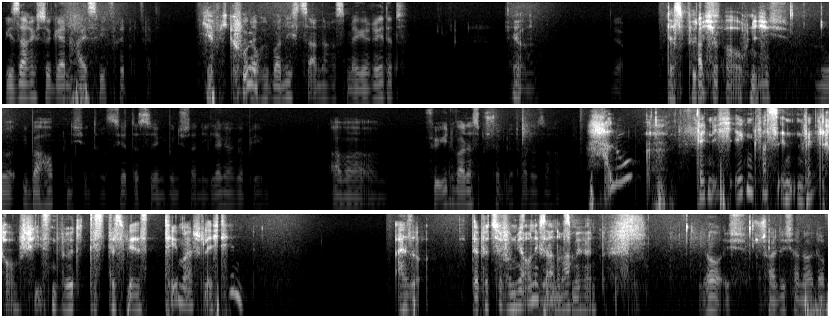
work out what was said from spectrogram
wie sage ich so gern, heiß wie Frittenfett. Ja, wie cool. Hat auch über nichts anderes mehr geredet. Ja. Ähm, ja. Das würde ich aber auch nicht. Mich nur überhaupt nicht interessiert, deswegen bin ich da nie länger geblieben. Aber ähm, für ihn war das bestimmt eine tolle Sache. Hallo? Wenn ich irgendwas in den Weltraum schießen würde, das, das wäre das Thema schlechthin. Also, da würdest du von mir auch nichts anderes mehr hören. Ja, ich schalte dich dann halt auf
